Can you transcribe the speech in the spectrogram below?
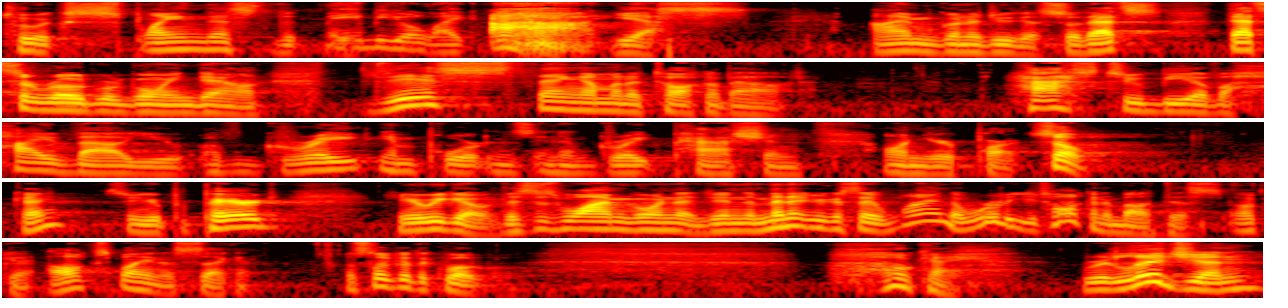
to explain this that maybe you'll like, ah, yes, I'm going to do this. So that's, that's the road we're going down. This thing I'm going to talk about has to be of a high value, of great importance, and of great passion on your part. So, okay, so you're prepared. Here we go. This is why I'm going to, in a minute, you're going to say, why in the world are you talking about this? Okay, I'll explain in a second. Let's look at the quote. Okay, Religion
